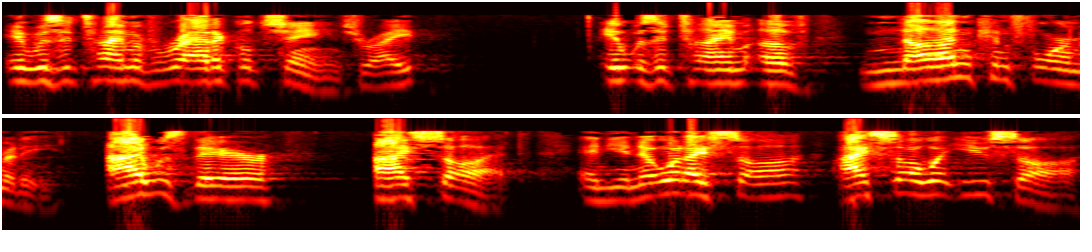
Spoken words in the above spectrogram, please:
It was a time of radical change, right? It was a time of nonconformity. I was there. I saw it. And you know what I saw? I saw what you saw.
